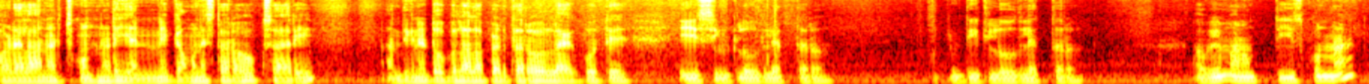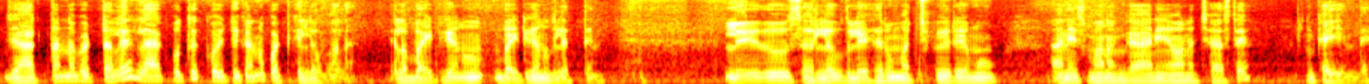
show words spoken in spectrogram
వాడు ఎలా నడుచుకుంటున్నాడు ఇవన్నీ గమనిస్తారో ఒకసారి. అందుకనే డబ్బులు అలా పెడతారో లేకపోతే ఈ సింక్లో వదిలేస్తారో దీంట్లో వదిలేస్తారు. అవి మనం తీసుకున్న జాగ్రత్త పెట్టాలి లేకపోతే కొయిటికన్నా పట్టుకెళ్ళి ఇవ్వాలి. ఇలా బయటగాను బయటగాను వదిలేస్తాను. లేదు సర్లే వదిలేశారు మర్చిపోయారేమో అనేసి మనం కానీ ఏమైనా చేస్తే ఇంక అయ్యిందే.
